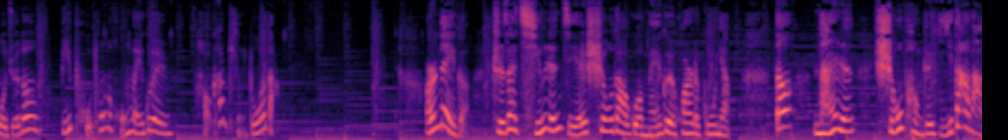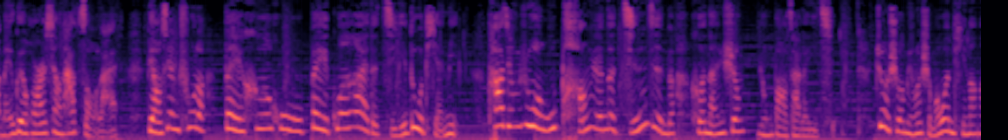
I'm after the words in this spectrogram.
我觉得比普通的红玫瑰好看挺多的。”而那个只在情人节收到过玫瑰花的姑娘，当男人手捧着一大把玫瑰花向她走来，表现出了被呵护、被关爱的极度甜蜜，她竟若无旁人的紧紧的和男生拥抱在了一起。这说明了什么问题呢？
